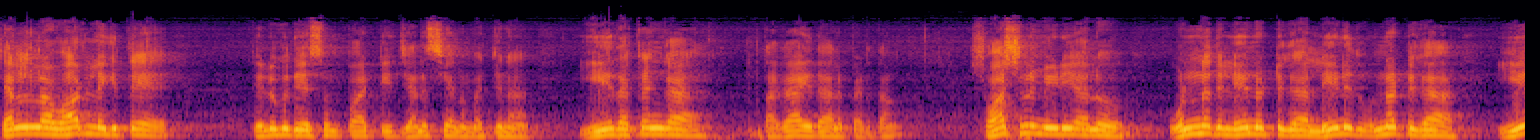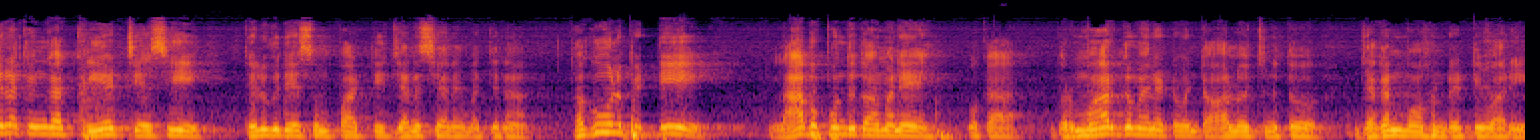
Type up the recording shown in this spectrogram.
తెల్లవారు లెగితే తెలుగుదేశం పార్టీ జనసేన మధ్యన ఏ రకంగా తగాయిదాలు పెడదాం? సోషల్ మీడియాలో ఉన్నది లేనట్టుగా లేనిది ఉన్నట్టుగా ఏ రకంగా క్రియేట్ చేసి తెలుగుదేశం పార్టీ జనసేన మధ్యన తగువులు పెట్టి లాభ పొందుతామనే ఒక దుర్మార్గమైనటువంటి ఆలోచనతో జగన్మోహన్ రెడ్డి వారి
